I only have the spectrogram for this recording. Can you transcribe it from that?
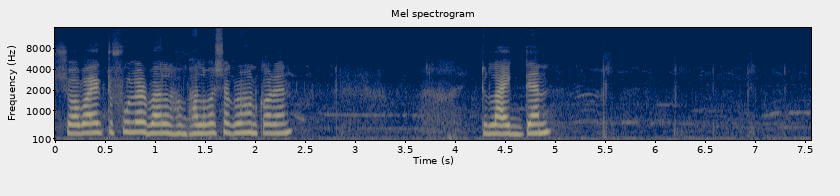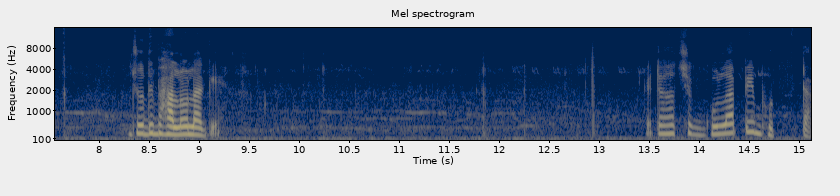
সবাই একটু ফুলের ভালো- ভালোবাসা গ্রহণ করেন। একটু লাইক দেন। যদি ভালো লাগে। হচ্ছে গোলাপি ভুট্টা।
